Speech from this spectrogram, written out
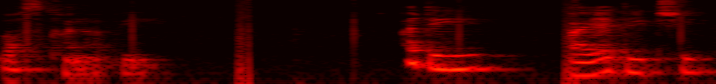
aufs Kanapee. Ade, Aya Dici.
